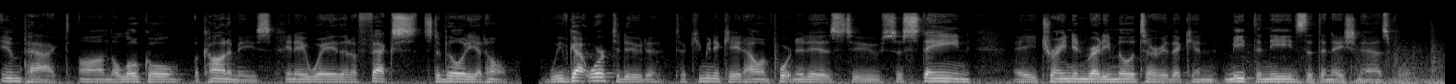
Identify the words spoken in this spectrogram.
impact on the local economies in a way that affects stability at home. We've got work to do to, to communicate how important it is to sustain a trained and ready military that can meet the needs that the nation has for it.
